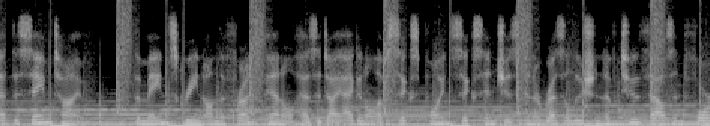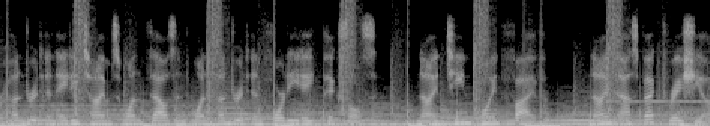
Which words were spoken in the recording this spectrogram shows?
At the same time, the main screen on the front panel has a diagonal of 6.6 inches and a resolution of 2480 x 1148 pixels, 19.5, 9 aspect ratio.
